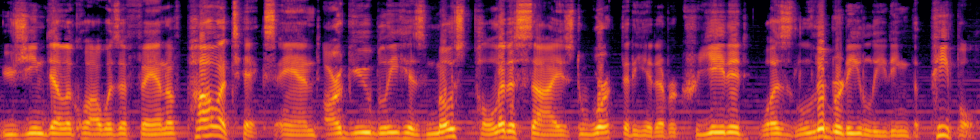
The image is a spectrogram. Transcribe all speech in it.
Eugene Delacroix was a fan of politics, and arguably his most politicized work that he had ever created was Liberty Leading the People.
